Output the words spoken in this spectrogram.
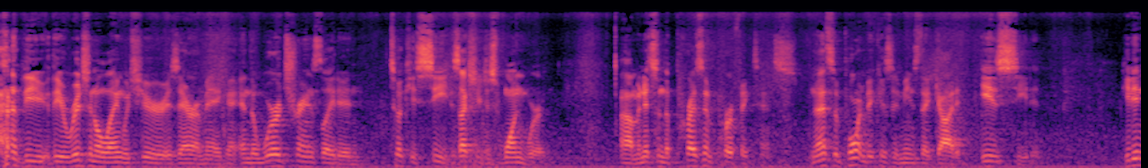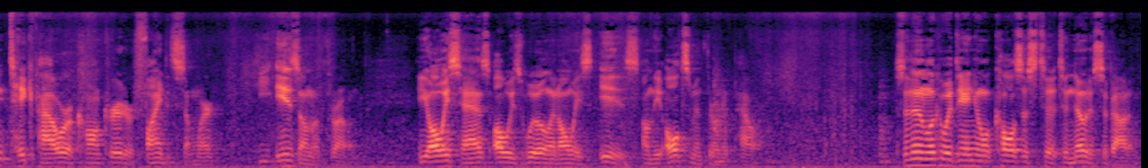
the, the original language here is Aramaic, and the word translated took his seat is actually just one word. Um, and it's in the present perfect tense. And that's important because it means that God is seated. He didn't take power or conquer it or find it somewhere. He is on the throne. He always has, always will, and always is on the ultimate throne of power. So then look at what Daniel calls us to, to notice about him.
